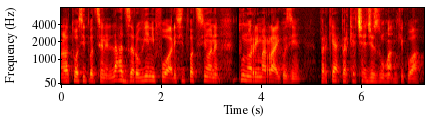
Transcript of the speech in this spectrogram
alla, tua situazione, Lazzaro vieni fuori, situazione, tu non rimarrai così. Perché? Perché c'è Gesù anche qua.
